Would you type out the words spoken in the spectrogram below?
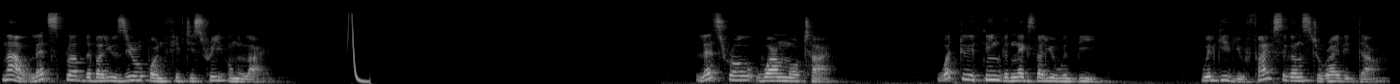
Now, let's plot the value 0.53 on a line. Let's roll one more time. What do you think the next value will be? We'll give you 5 seconds to write it down.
